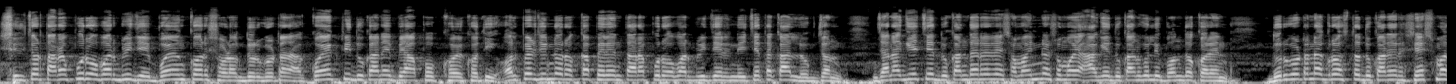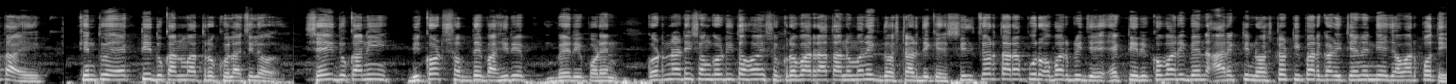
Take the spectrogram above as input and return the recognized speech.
শিলচর তারাপুর ওভারব্রিজে ভয়ঙ্কর সড়ক দুর্ঘটনা। কয়েকটি দোকানে ব্যাপক ক্ষয়ক্ষতি। অল্পের জন্য রক্ষা পেলেন তারাপুর ওভারব্রিজের নিচে থাকা লোকজন। জানা গিয়েছে, দোকানদারের সামান্য সময় আগে দোকানগুলি বন্ধ করেন। দুর্ঘটনাগ্রস্ত দোকানের শেষ মাথায় কিন্তু একটি দোকান মাত্র খোলা ছিল। সেই দোকানি বিকট শব্দে বাহিরে বেরিয়ে পড়েন। ঘটনাটি সংঘটিত হয় শুক্রবার রাত আনুমানিক দশটার দিকে। শিলচর তারাপুর ওভারব্রিজে একটি রিকভারি ভ্যান আরেকটি নষ্ট টিপার গাড়ি টেনে নিয়ে যাওয়ার পথে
